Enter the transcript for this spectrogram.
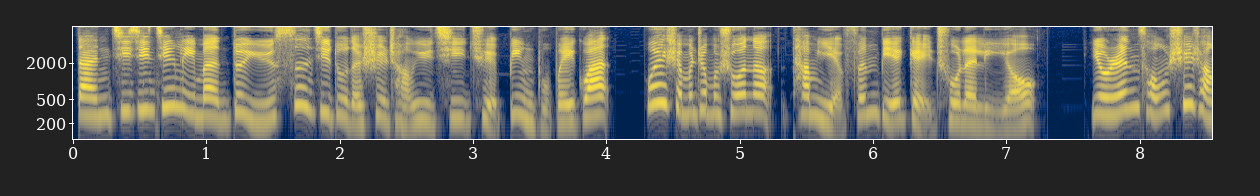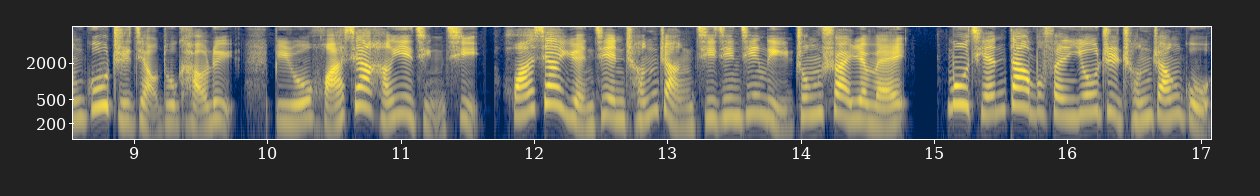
但基金经理们对于四季度的市场预期却并不悲观。为什么这么说呢？他们也分别给出了理由。有人从市场估值角度考虑，比如华夏行业景气。华夏远见成长基金经理钟帅认为，目前大部分优质成长股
